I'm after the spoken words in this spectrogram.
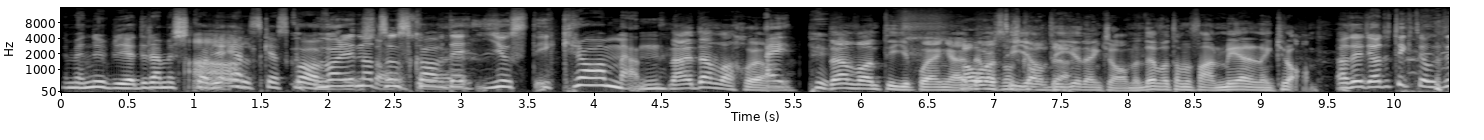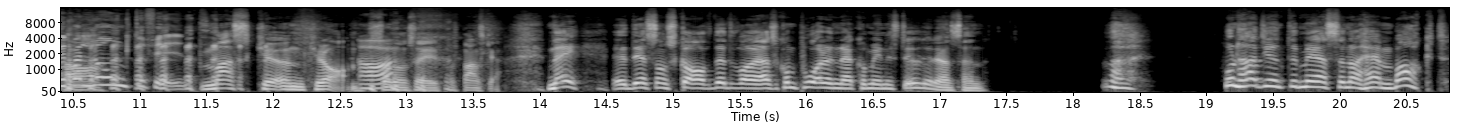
Nej, men nu blir det, det där med skav, jag älskar skav. Var det något som skavde just i kramen? Nej, den var skön. Nej, puh. den var en 10 poängare. Vad Det var var det som 10 av skavde? 10 den kramen. Den var ta mig fan mer än en kram. Ja, det, ja, det tyckte jag också. Det var långt och fint. Mask-en-kram, Ja. som de säger på spanska. Nej, det som skavde det var, jag kom på det när jag kom in i studion sen. Va? Hon hade ju inte med sig något hembakt.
